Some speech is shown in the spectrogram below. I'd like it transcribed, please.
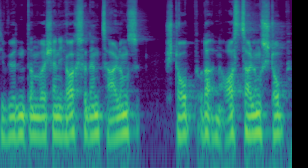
die würden dann wahrscheinlich auch so den Zahlungs- Stopp oder einen Auszahlungsstopp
